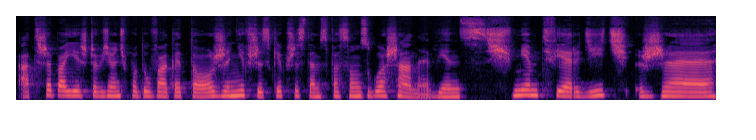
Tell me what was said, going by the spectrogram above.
A trzeba jeszcze wziąć pod uwagę to, że nie wszystkie przestępstwa są zgłaszane, więc śmiem twierdzić, że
